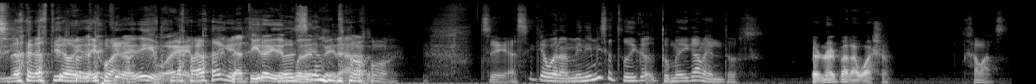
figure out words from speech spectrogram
la de las tiroides? La tiroides, bueno, la tiroides puede siento. esperar. Sí, así que bueno, minimiza tu tus medicamentos. Pero no el paraguayo. Jamás.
